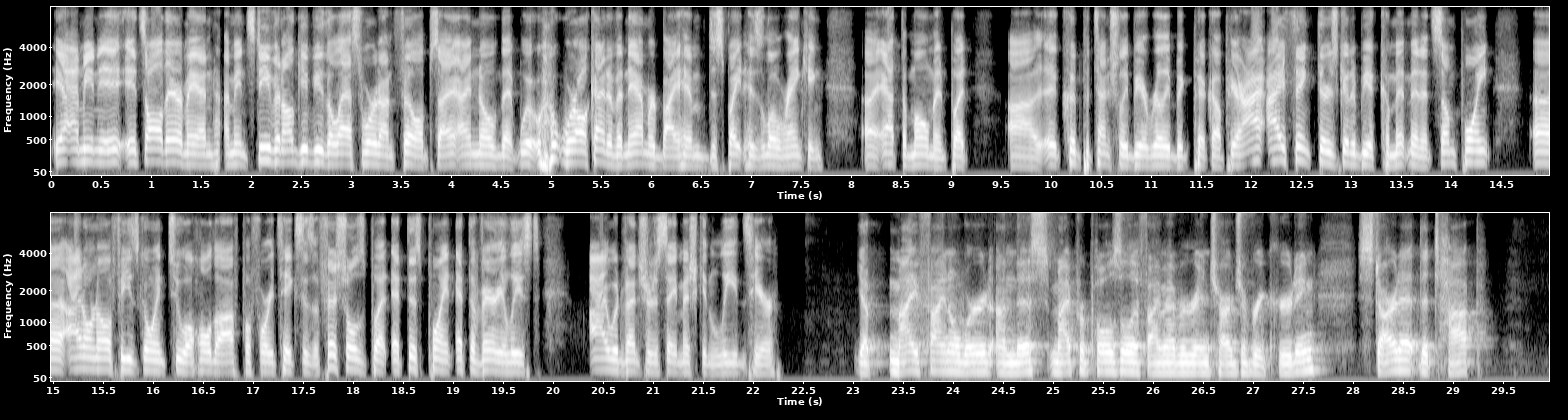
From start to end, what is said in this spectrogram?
Yeah, I mean it, it's all there, man. I mean, Stephen, I'll give you the last word on Phillips. I, I know that we're, we're all kind of enamored by him, despite his low ranking uh, at the moment. But uh, it could potentially be a really big pickup here. I, I think there's going to be a commitment at some point. Uh, I don't know if he's going to uh, hold off before he takes his officials, but at this point, at the very least, I would venture to say Michigan leads here. Yep. My final word on this, my proposal, if I'm ever in charge of recruiting, start at the top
